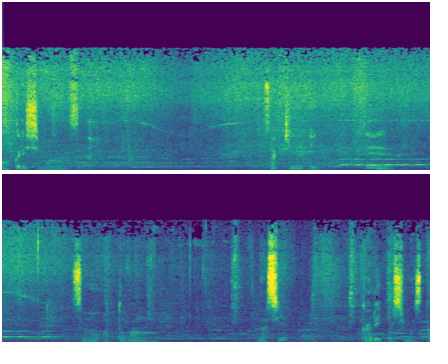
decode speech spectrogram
お送りします。先行ってその後は梨狩りをしました、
